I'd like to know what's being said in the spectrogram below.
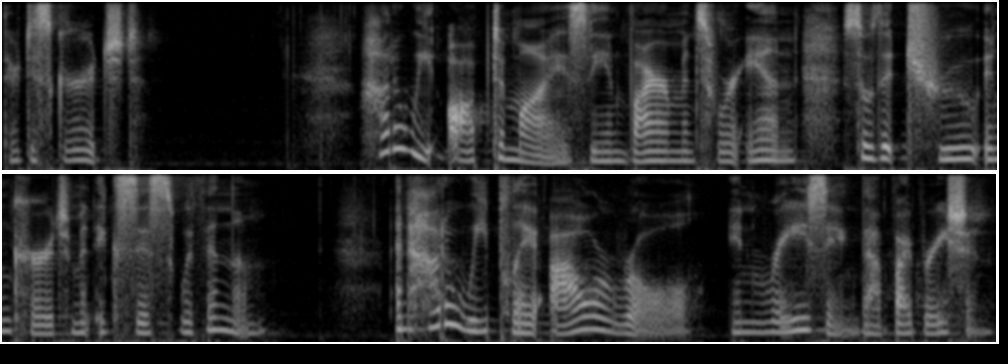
they're discouraged. How do we optimize the environments we're in so that true encouragement exists within them? And how do we play our role in raising that vibration?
